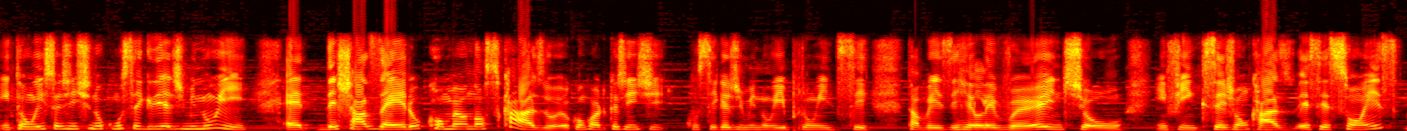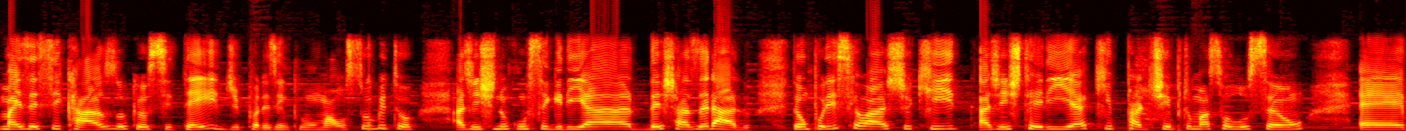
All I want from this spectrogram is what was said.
Então isso a gente não conseguiria diminuir. É deixar zero, como é o nosso caso. Eu concordo que a gente consiga diminuir para um índice talvez irrelevante, ou enfim, que sejam casos, exceções, mas esse caso que eu citei, de, por exemplo, um mal súbito, a gente não conseguiria deixar zerado. Então por isso que eu acho que a gente teria que partir para uma solução é,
